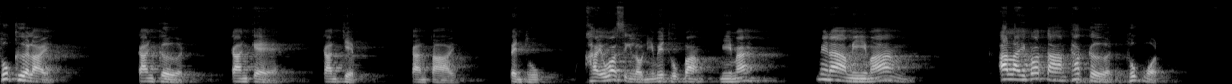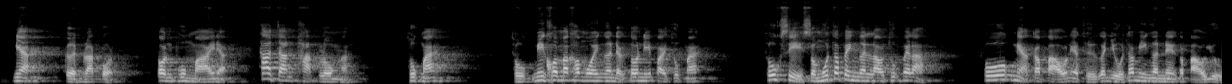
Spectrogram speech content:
ทุกข์คืออะไร การเกิด การแก่ การเจ็บ การตาย เป็นทุกข์ ใครว่าสิ่งเหล่านี้ไม่ทุกข์บ้าง มีไหมไม่น่ามีมั้ง อะไรก็ตามถ้าเกิดทุกหมด เนี่ย เกิดปรากฏ ต้นพุ่มไม้เนี่ย ถ้าอาจารย์ผักลงอะ ทุกไหมทุกมีคนมาขโมยเงินจากต้นนี้ไปทุกไหมทุกข์สิ สมมุติถ้าเป็นเงินเราทุกไหมล่ะ ทุกเนี่ยกระเป๋าเนี่ยถือกันอยู่ ถ้ามีเงินในกระเป๋าอยู่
